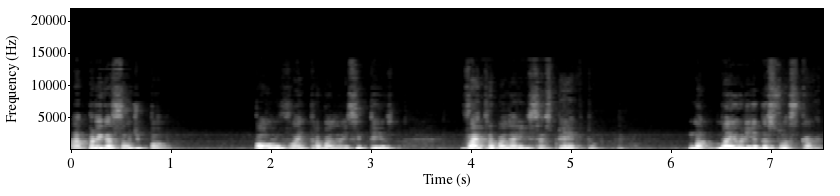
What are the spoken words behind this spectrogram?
a pregação de Paulo. Paulo vai trabalhar esse texto, vai trabalhar esse aspecto na maioria das suas cartas.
